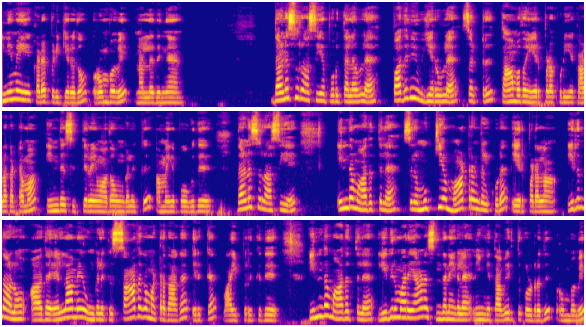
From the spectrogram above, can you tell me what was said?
இனிமையை கடைப்பிடிக்கிறதும் ரொம்பவே நல்லதுங்க. தனுசு ராசியை பொறுத்தளவில் பதவி உயர்வில் சற்று தாமதம் ஏற்படக்கூடிய காலகட்டமாக இந்த சித்திரை மாதம் உங்களுக்கு அமைய போகுது. தனுசு ராசியை இந்த மாதத்தில் சில முக்கிய மாற்றங்கள் கூட ஏற்படலாம். இருந்தாலும் அதை எல்லாமே உங்களுக்கு சாதகமற்றதாக இருக்க வாய்ப்பு இருக்குது. இந்த மாதத்தில் எதிர்மறையான சிந்தனைகளை நீங்கள் தவிர்த்து கொள்வது ரொம்பவே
